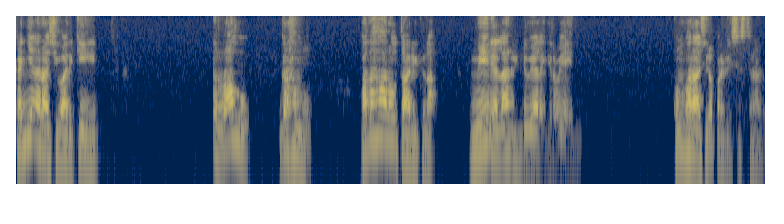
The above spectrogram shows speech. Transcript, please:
కన్యా రాశి వారికి రాహు గ్రహము పదహారవ తారీఖున మే నెల రెండు వేల ఇరవై ఐదు కుంభరాశిలో ప్రవేశిస్తున్నాడు.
